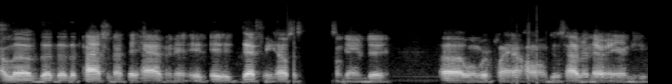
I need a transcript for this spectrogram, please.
I love the, the, the passion that they have, and it, it, it definitely helps us on game day uh, when we're playing at home, just having their energy.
